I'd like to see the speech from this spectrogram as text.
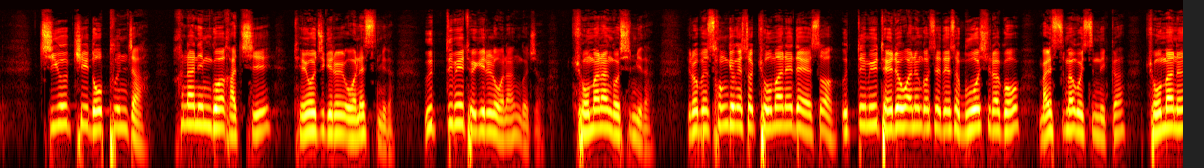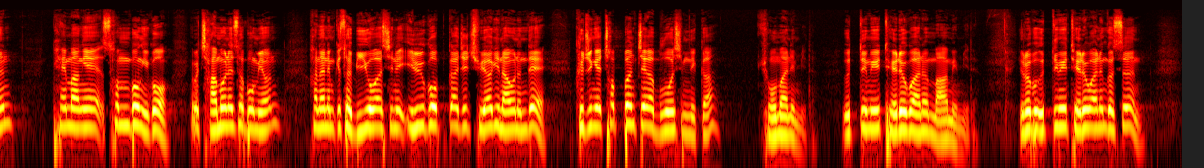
지극히 높은 자 하나님과 같이 되어지기를 원했습니다. 으뜸이 되기를 원한 거죠. 교만한 것입니다. 여러분 성경에서 교만에 대해서 으뜸이 되려고 하는 것에 대해서 무엇이라고 말씀하고 있습니까? 교만은 패망의 선봉이고 잠언에서 보면 하나님께서 미워하시는 일곱 가지 죄악이 나오는데 그 중에 첫 번째가 무엇입니까? 교만입니다. 으뜸이 되려고 하는 마음입니다. 여러분 으뜸이 되려고 하는 것은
